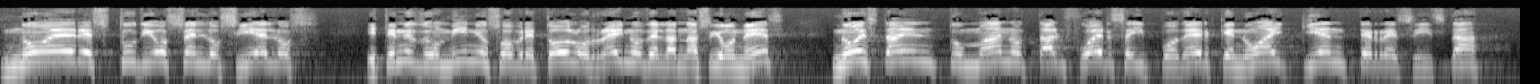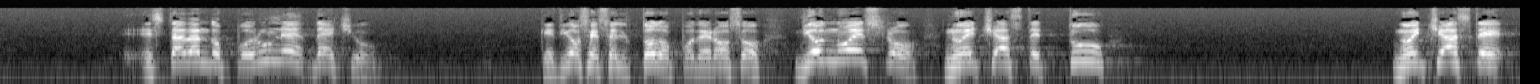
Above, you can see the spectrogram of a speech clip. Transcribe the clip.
¿no eres tú Dios en los cielos y tienes dominio sobre todos los reinos de las naciones? ¿No está en tu mano tal fuerza y poder que no hay quien te resista? Está dando por un hecho que Dios es el Todopoderoso, Dios nuestro, no echaste tú, no echaste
